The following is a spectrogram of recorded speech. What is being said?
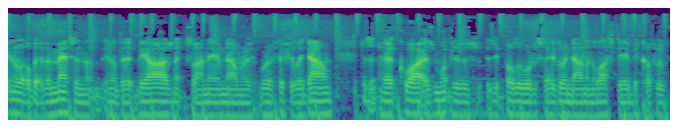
been a little bit of a mess and, you know, the, the R's next to our name now, we're, we're officially down. It doesn't hurt quite as much as, as it probably would have said going down on the last day because we've,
